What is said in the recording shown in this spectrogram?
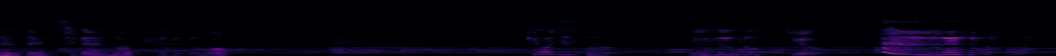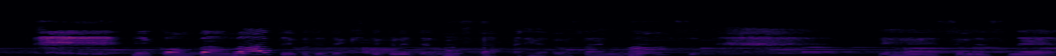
全然違いますけれども。京二さん、ゆずずっきゅん。ね、こんばんは。ということで来てくれてました。ありがとうございます。えー、そうですね。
